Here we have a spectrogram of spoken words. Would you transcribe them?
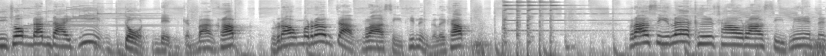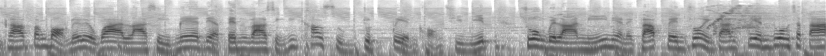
มีโชคด้านใดที่โดดเด่นกันบ้างครับ เรามาเริ่มจากราศีที่ 1 กันเลยครับ ราศีแรกคือชาวราศีเมษนะครับ ต้องบอกได้เลยว่าราศีเมษเนี่ยเป็นราศีที่เข้าสู่จุดเปลี่ยนของชีวิต ช่วงเวลานี้เนี่ยนะครับเป็นช่วงแห่งการเปลี่ยนดวงชะตา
